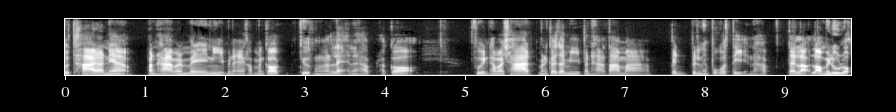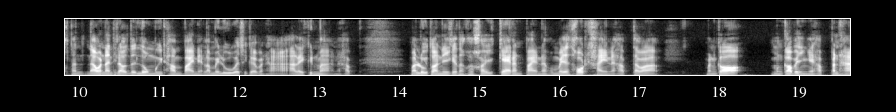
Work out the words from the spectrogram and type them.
สุดท้ายแล้วเนี่ยปัญหามันไม่ได้หนีไปไหนครับ มันก็อยู่ตรงนั้นแหละนะครับ แล้วก็ฝืนธรรมชาติมันก็จะมีปัญหาตามมาเป็นเป็นเรื่องปกตินะครับ แต่เราเราไม่รู้หรอกนั้นณวันนั้นที่เราได้ลงมือทำไปเนี่ยเราไม่รู้ว่าจะเกิดปัญหาอะไรขึ้นมานะครับ มารู้ตอนนี้ก็ต้องค่อยๆ แก้กันไปนะ ผมไม่ได้โทษใครนะครับ แต่ว่ามันก็มันก็เป็นอย่างเงี้ครับ ปัญหา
